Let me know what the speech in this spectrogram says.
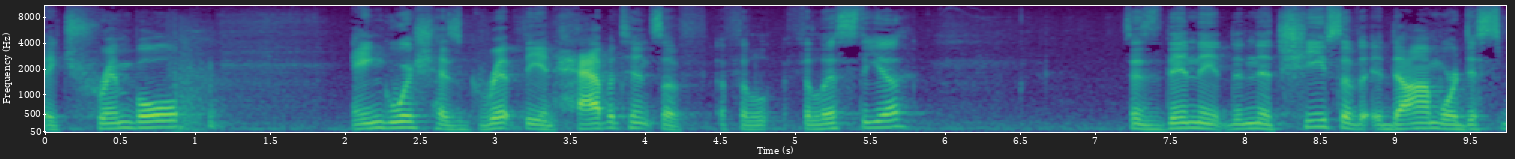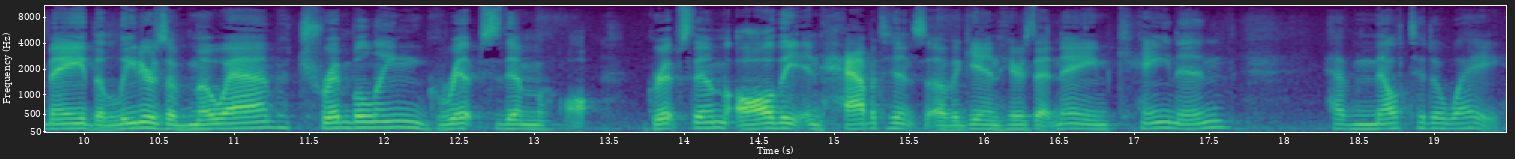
they tremble. Anguish has gripped the inhabitants of Philistia. It says, then the, then the chiefs of Edom were dismayed. The leaders of Moab, trembling, grips them, grips them. All the inhabitants of, again, here's that name, Canaan, have melted away.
